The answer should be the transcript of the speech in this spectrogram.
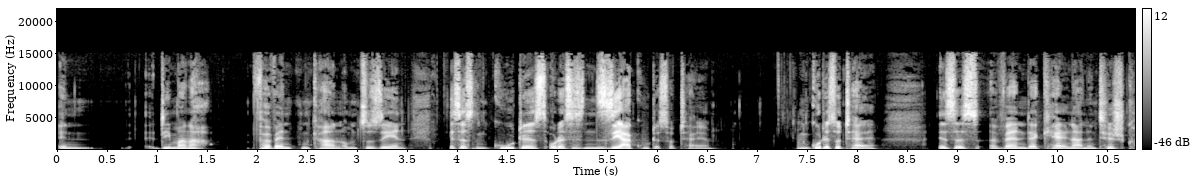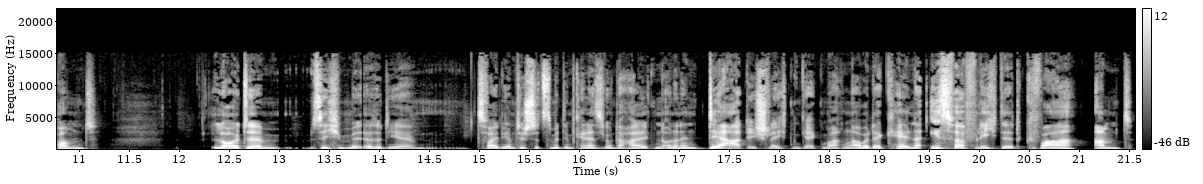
in, die man verwenden kann, um zu sehen, ist es ein gutes oder ist es ein sehr gutes Hotel. Ein gutes Hotel ist es, wenn der Kellner an den Tisch kommt Leute sich mit, also die zwei, die am Tisch sitzen, mit dem Kellner sich unterhalten und einen derartig schlechten Gag machen, aber der Kellner ist verpflichtet, qua Amt,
